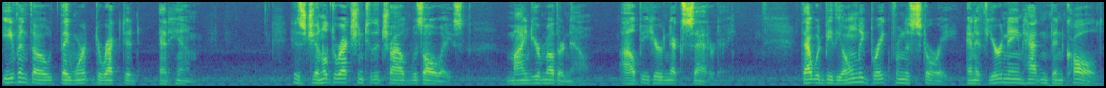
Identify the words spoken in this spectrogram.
even though they weren't directed at him. His gentle direction to the child was always, Mind your mother now. I'll be here next Saturday. That would be the only break from the story, and if your name hadn't been called,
